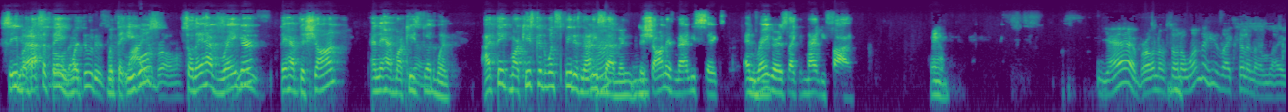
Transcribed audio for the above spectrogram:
See, but Yes, that's the bro, thing that with dude is with the fire, Eagles. bro. So they have Reagor, He's- they have DeSean, and they have Marquise Yeah. Goodwin. I think Marquise Goodwin's speed is 97, Mhm. DeSean is 96, and Mhm. Reagor is like 95. Damn. Yeah, bro. No, so no wonder he's like killing them. Like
